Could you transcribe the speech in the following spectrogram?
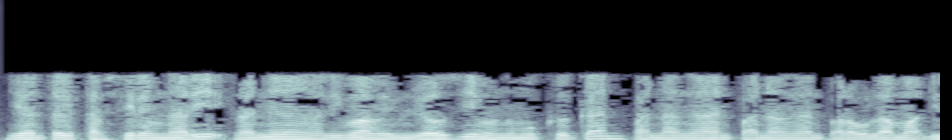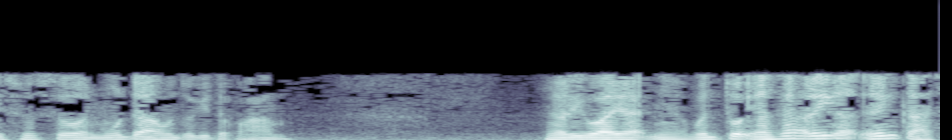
Yang antara tafsir yang menarik kerana Imam Ibn Jauzi mengemukakan pandangan-pandangan para ulama disusun mudah untuk kita faham. Riwayatnya bentuk yang sangat ringkas.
